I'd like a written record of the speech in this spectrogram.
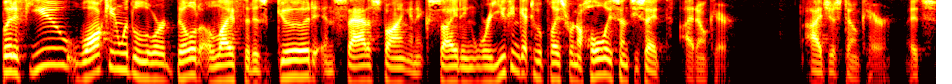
But if you, walking with the Lord, build a life that is good and satisfying and exciting, where you can get to a place where, in a holy sense, you say, I don't care. I just don't care. It's.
